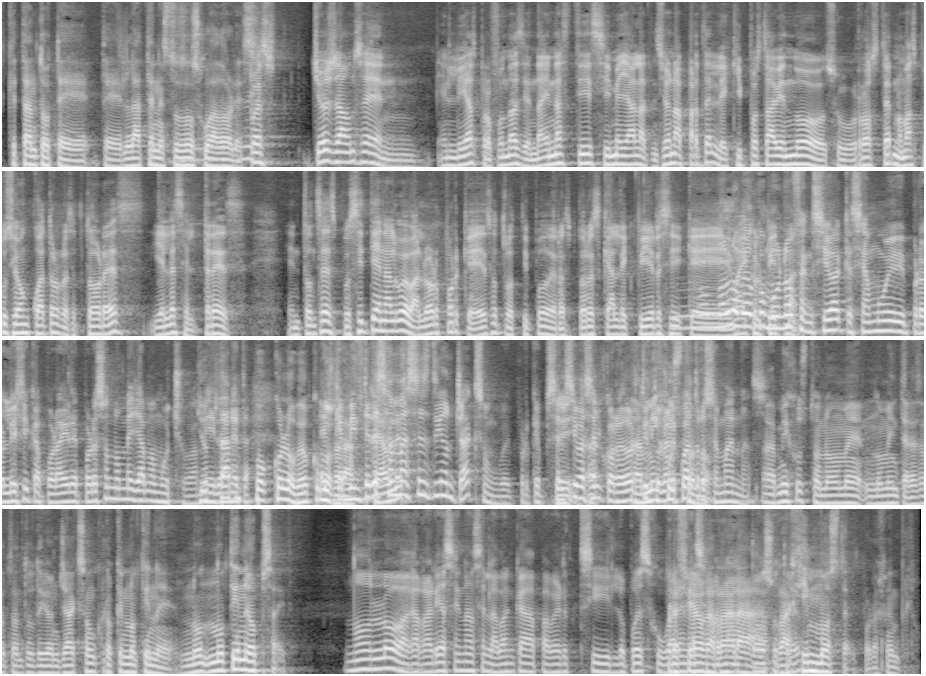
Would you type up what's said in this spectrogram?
¿Qué tanto te, te laten estos dos jugadores? Pues Josh Downs en, en ligas profundas y en Dynasty sí me llama la atención. Aparte, el equipo estaba viendo su roster, nomás pusieron cuatro receptores y él es el tres. Entonces, pues sí tiene algo de valor porque es otro tipo de receptores que Alec Pierce y que. no, no lo veo como una ofensiva que sea muy prolífica por aire. Por eso no me llama mucho. A Yo mí, la neta. tampoco lo veo como El que me interesa más es Dion Jackson, güey. Porque pues, él Sí. sí va a ser el corredor A titular cuatro no. semanas. A mí justo no me, no me interesa tanto Dion Jackson. Creo que no tiene, no, no tiene upside. No lo agarrarías en en la banca para ver si lo puedes jugar Prefiero en la agarrar a dos o tres? Raheem Mostert, por ejemplo.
